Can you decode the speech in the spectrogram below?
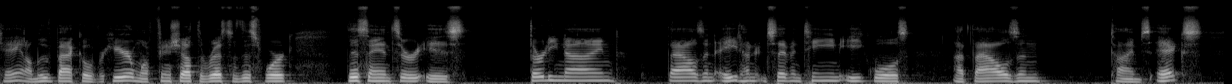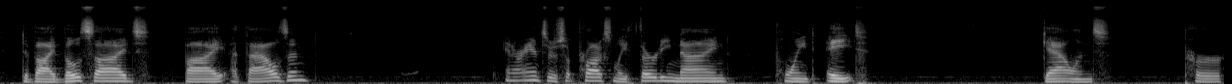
Okay, and I'll move back over here and we'll finish out the rest of this work. This answer is 39,817 equals 1,000 times x. Divide both sides by 1,000. And our answer is approximately 39.8 gallons per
